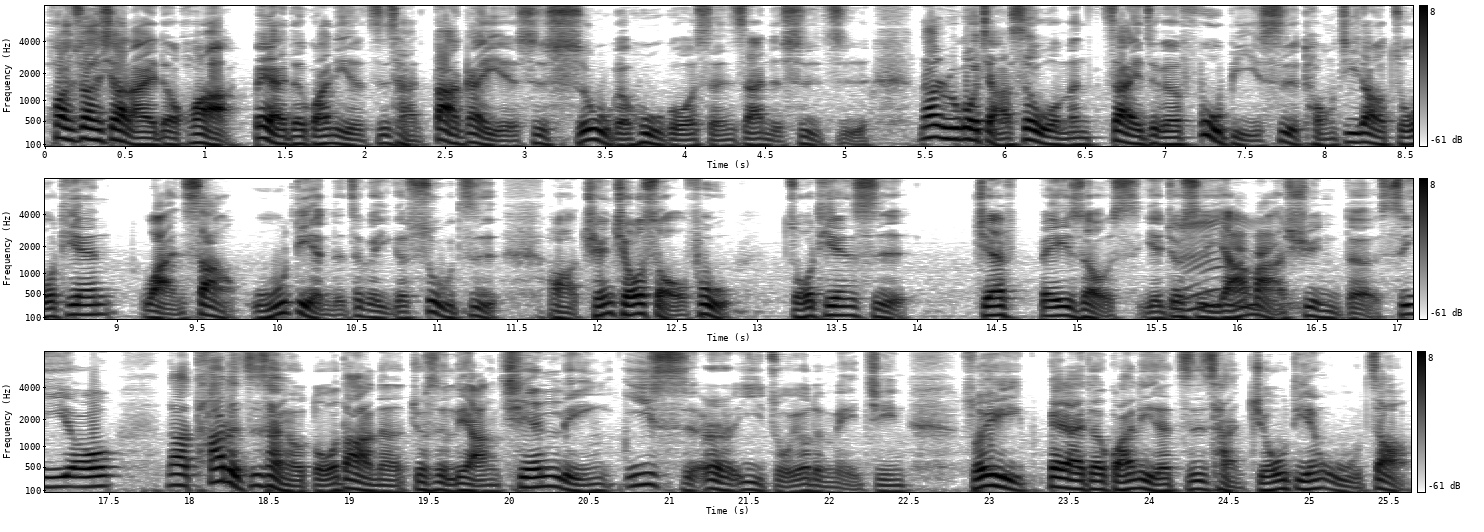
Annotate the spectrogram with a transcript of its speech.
换算下来的话，贝莱德管理的资产大概也是十五个护国神山的市值。那如果假设我们在这个富比士统计到昨天晚上五点的这个一个数字啊，全球首富昨天是 Jeff Bezos，也就是亚马逊的 CEO。那它的资产有多大呢？就是两千零一十二亿左右的美金，所以贝莱德管理的资产九点五兆，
